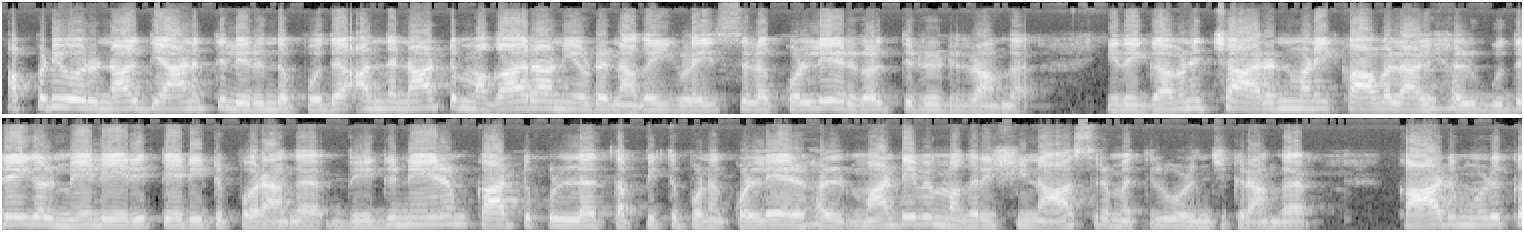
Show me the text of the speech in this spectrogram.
அப்படி ஒரு நாள் தியானத்தில் இருந்தபோது அந்த நாட்டு மகாராணியோட நகைகளை சில கொள்ளையர்கள் திருடுறாங்க. இதை கவனிச்ச அரண்மனை காவலாளிகள் குதிரைகள் மேலேறி தேடிட்டு போறாங்க. வெகு நேரம் காட்டுக்குள்ள தப்பித்து போன கொள்ளையர்கள் மாண்டேவ மகரிஷியின் ஆசிரமத்தில் ஒழிஞ்சுக்கிறாங்க காடு முழுக்க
